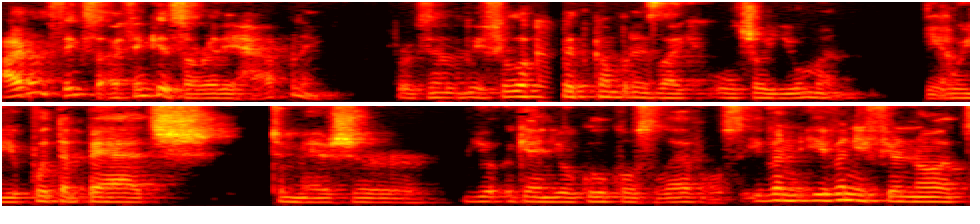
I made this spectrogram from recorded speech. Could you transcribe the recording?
i don't think so i think it's already happening for example if you look at companies like Ultrahuman yeah. where you put the badge to measure your, again your glucose levels even even if you're not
